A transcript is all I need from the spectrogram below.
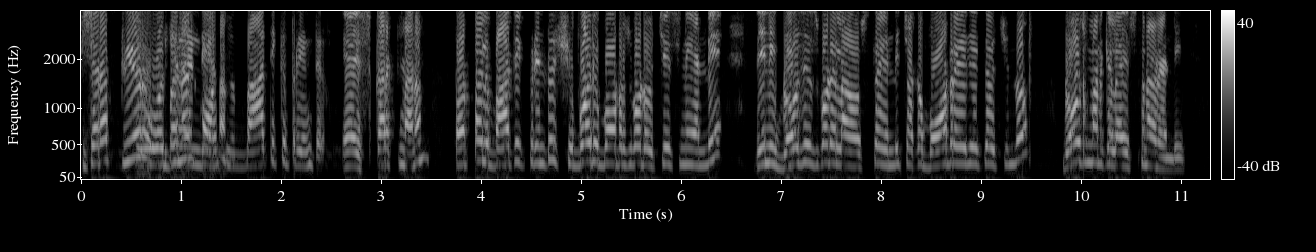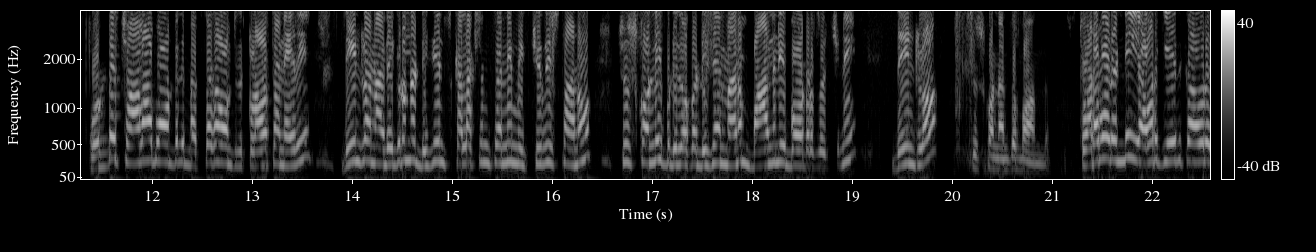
చూసారా? Pure original batik print yes correct madam total batik print shibori borders కూడా వచ్చేసినాయి అండి దీనికి బ్లౌజెస్ కూడా ఇలా వస్తాయండి. చక్క బార్డర్ ఏదైతే వచ్చిందో బ్లౌజ్ మనకి ఇలా ఇస్తున్నాడండి. పొడ్డ చాలా బాగుంటుంది మెత్తగా ఉంటుంది క్లాత్ అనేది. దీంట్లో నా దగ్గర ఉన్న డిజైన్స్ కలెక్షన్స్ అన్ని మీకు చూపిస్తాను. చూసుకోండి ఇప్పుడు ఇది ఒక డిజైన్ మేడం బాందిని బార్డర్స్ వచ్చినాయి. దీంట్లో చూసుకోండి ఎంత బాగుందో. త్వరపడండి ఎవరికి ఏది కావాలో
